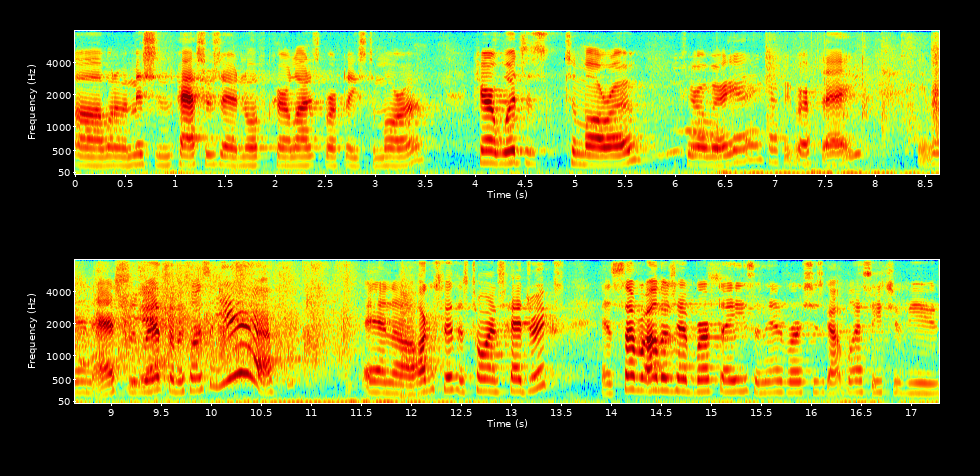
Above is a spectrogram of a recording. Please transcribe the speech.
uh, one of the mission pastors there in North Carolina's birthday is tomorrow. Carol Woods is tomorrow. Cheryl Verrier, happy birthday. Amen. Ashley Witz, somebody want to say, yeah. And uh, August 5th is Torrance Hedricks, and several others have birthdays and anniversaries. God bless each of you,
